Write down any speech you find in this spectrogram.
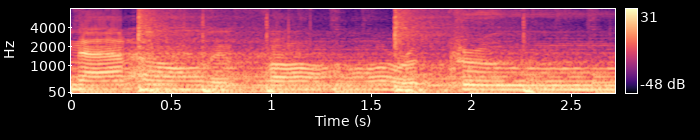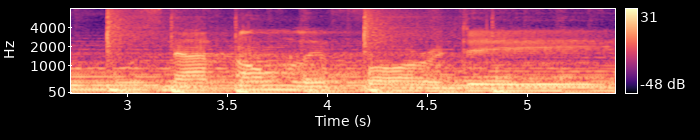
Not only for a cruise, not only for a day.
